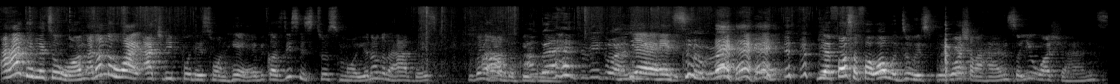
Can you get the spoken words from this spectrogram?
I have the little one. I don't know why I actually put this one here because this is too small. You're not gonna have this. You're gonna have the Oh, big I'm one. gonna have the big one. Yes. yeah. First of all, what we'll do is we wash our hands. So you wash your hands.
